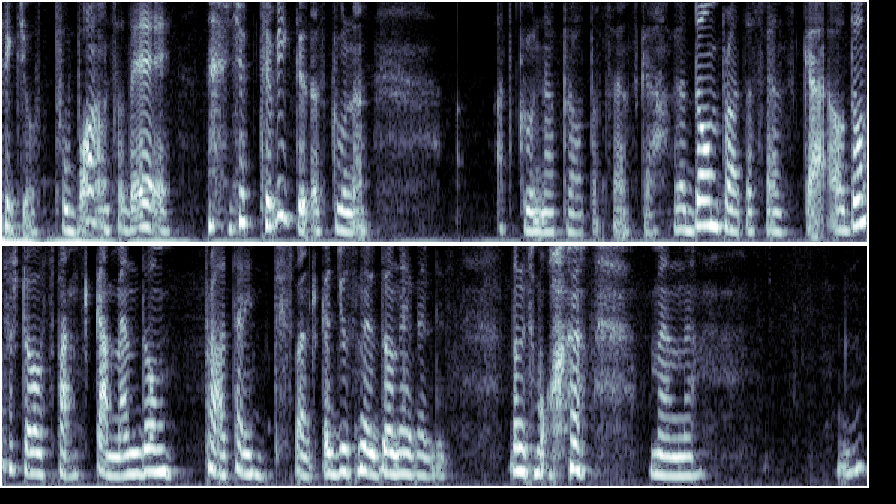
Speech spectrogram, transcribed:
fick jag två barn så det är jätteviktigt att kunna, att kunna prata svenska. De pratar svenska och de förstår svenska men de pratar inte svenska just nu. De är väldigt de är små. men, eh, mm.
